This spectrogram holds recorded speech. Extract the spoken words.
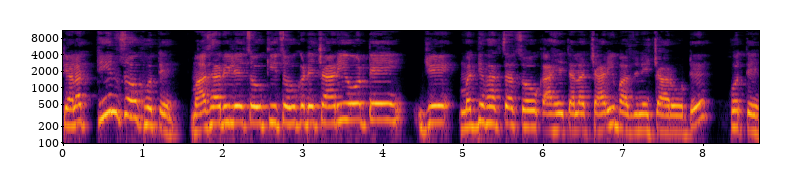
त्याला तीन चौक होते. माझारीले चौकी चौकडे चारी ओटे. जे मध्यभागचा चौक आहे त्याला चारी बाजूने चार ओटे होते.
